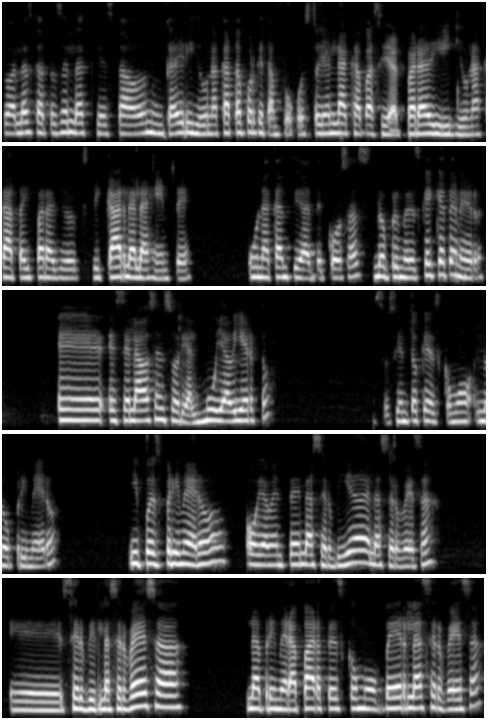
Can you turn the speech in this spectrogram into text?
todas las catas en las que he estado, nunca he dirigido una cata porque tampoco estoy en la capacidad para dirigir una cata y para yo explicarle a la gente una cantidad de cosas. Lo primero es que hay que tener eh, ese lado sensorial muy abierto. Eso siento que es como lo primero. Y pues primero, obviamente, la servida de la cerveza. Eh, servir la cerveza, la primera parte es como ver la cerveza,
